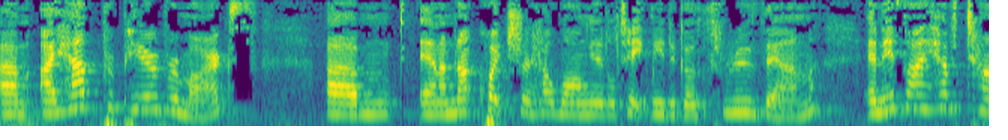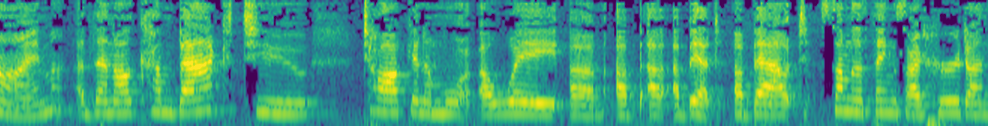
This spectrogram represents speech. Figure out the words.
Um, I have prepared remarks. Um, and I'm not quite sure how long it'll take me to go through them. And if I have time, then I'll come back to talk in a more a way um, a, a, bit about some of the things I heard on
